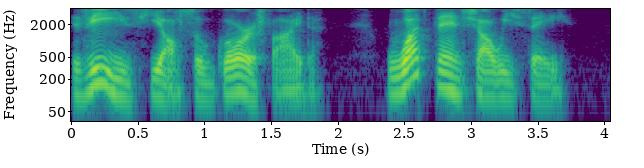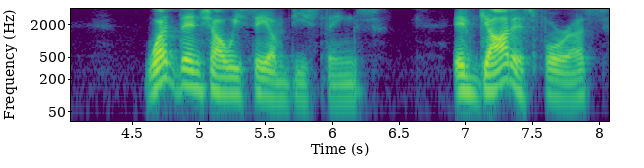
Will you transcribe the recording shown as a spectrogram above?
these he also glorified. What then shall we say? What then shall we say of these things? If God is for us,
